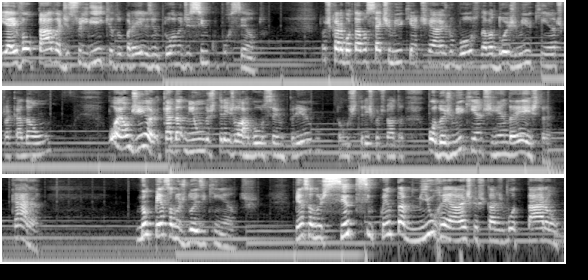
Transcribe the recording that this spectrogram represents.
E aí voltava disso líquido para eles em torno de 5%. Os caras botavam 7.500 reais no bolso, dava 2.500 para cada um. Pô, é um dinheiro. Cada, nenhum dos três largou o seu emprego. Então os três continuaram. Pô, 2.500 de renda extra. Cara, não pensa nos 2.500 Pensa nos 150 mil reais que os caras botaram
